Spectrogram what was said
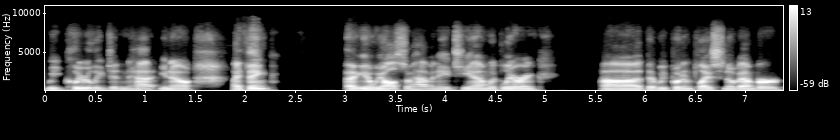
we clearly didn't have, you know, I think uh, you know, we also have an ATM with Leerink uh, that we put in place in November.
